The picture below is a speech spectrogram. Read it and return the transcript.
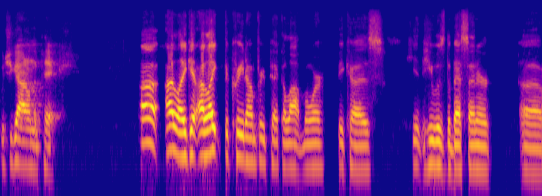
what you got on the pick? Uh, I like it. I like the Creed Humphrey pick a lot more because he he was the best center uh,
